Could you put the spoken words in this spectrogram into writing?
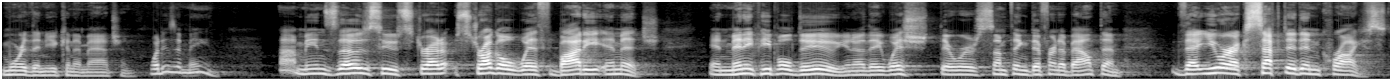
more than you can imagine? What does it mean? It means those who struggle with body image and many people do. You know, they wish there was something different about them. That you are accepted in Christ,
